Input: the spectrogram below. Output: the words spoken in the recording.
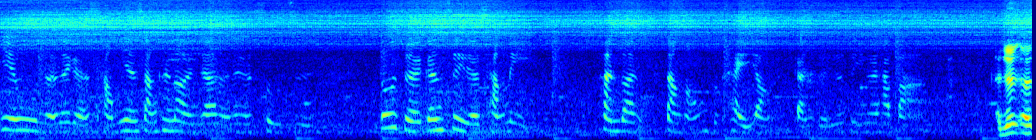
业务的那个场面上看到人家的那个数字，都觉得跟自己的常理判断上好像不太一样，感觉就是因为他把，就呃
